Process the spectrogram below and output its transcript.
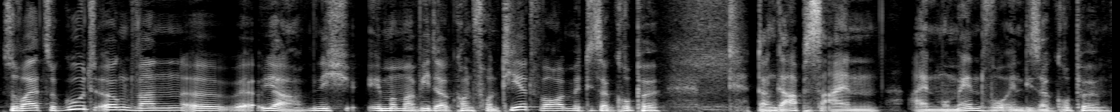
soweit so gut. Irgendwann, äh, ja, bin ich immer mal wieder konfrontiert worden mit dieser Gruppe. Dann gab es einen einen Moment, wo in dieser Gruppe,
